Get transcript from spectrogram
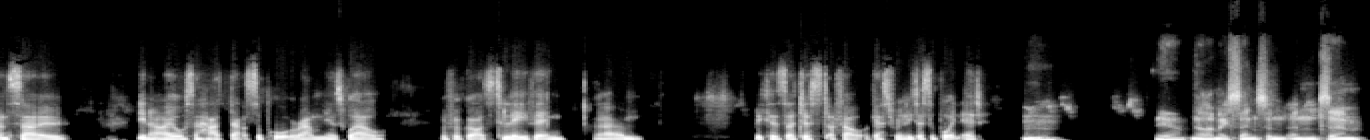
and so, you know, I also had that support around me as well with regards to leaving. Um, because I just I felt I guess really disappointed. Mm. Yeah, no, that makes sense. And and um,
